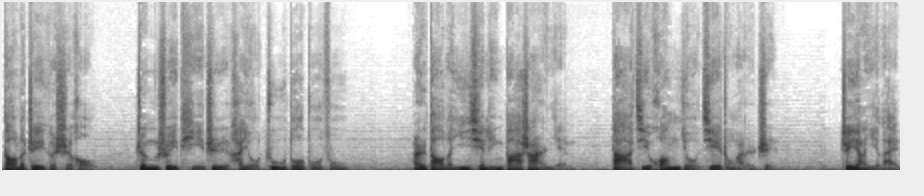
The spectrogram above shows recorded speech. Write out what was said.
到了这个时候，征税体制还有诸多不足。而到了一千零八十二年，大饥荒又接踵而至。这样一来，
